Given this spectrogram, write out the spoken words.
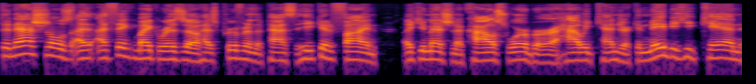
the Nationals, I, I think Mike Rizzo has proven in the past that he can find, like you mentioned, a Kyle Schwarber or a Howie Kendrick, and maybe he can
